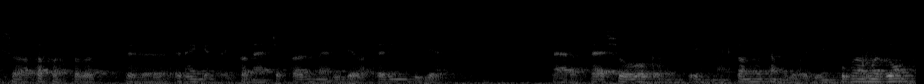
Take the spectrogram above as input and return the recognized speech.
és a tapasztalat ö, rengeteg tanácsot ad, mert ugye azt szerint ugye párat felsorolok, amit én megtanultam, vagy ahogy én fogalmazom,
